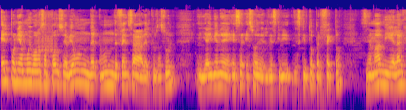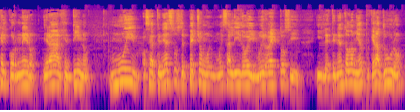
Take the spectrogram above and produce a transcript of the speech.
él ponía muy buenos apodos y había un, un defensa del Cruz Azul y ahí viene ese, eso descrito perfecto. Se llamaba Miguel Ángel Cornero y era argentino, muy, o sea, tenía esos de pecho muy, muy salido y muy rectos y, y le tenían todo miedo porque era duro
